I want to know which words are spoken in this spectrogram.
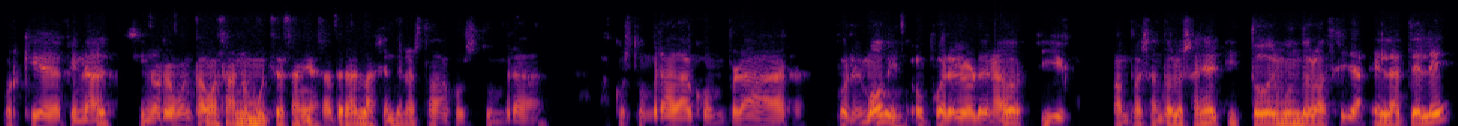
Porque al final, si nos remontamos a no muchos años atrás, la gente no estaba acostumbrada, acostumbrada a comprar por el móvil o por el ordenador. Y van pasando los años y todo el mundo lo hace ya. En la tele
